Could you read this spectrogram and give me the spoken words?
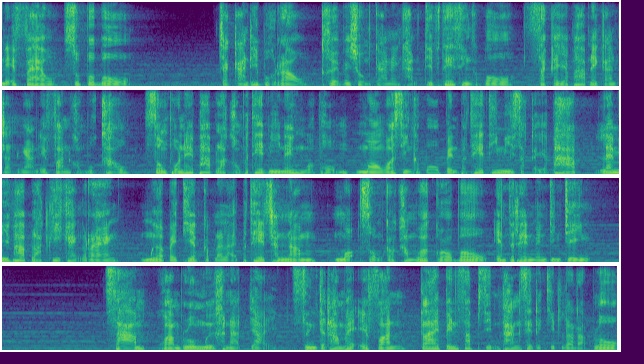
NFL Super Bowl จากการที่พวกเราเคยไปชมการแข่งขันที่ประเทศสิงคโปร์ศักยภาพในการจัดงาน F1 ของพวกเขา ส่งผลให้ภาพลักษณ์ของประเทศนี้ในหัวผม มองว่าสิงคโปร์เป็นประเทศที่มีศักยภาพ และมีภาพลักษณ์ที่แข็งแรง เมื่อไปเทียบกับหลาย ๆ ประเทศชั้นนำเหมาะสมกับคำว่า global entertainment จริง ๆ 3. ความร่วมมือขนาดใหญ่ ซึ่งจะทำให้ F1 กลายเป็นทรัพย์สินทางเศรษฐกิจระดับโลก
